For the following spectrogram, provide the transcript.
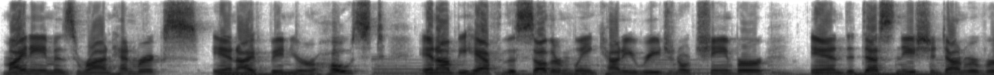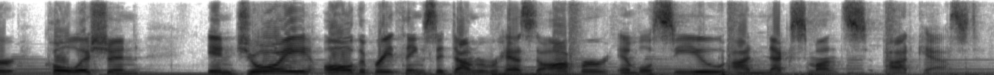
My name is Ron Hendricks, and I've been your host. And on behalf of the Southern Wayne County Regional Chamber and the Destination Downriver Coalition, enjoy all the great things that Downriver has to offer, and we'll see you on next month's podcast.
